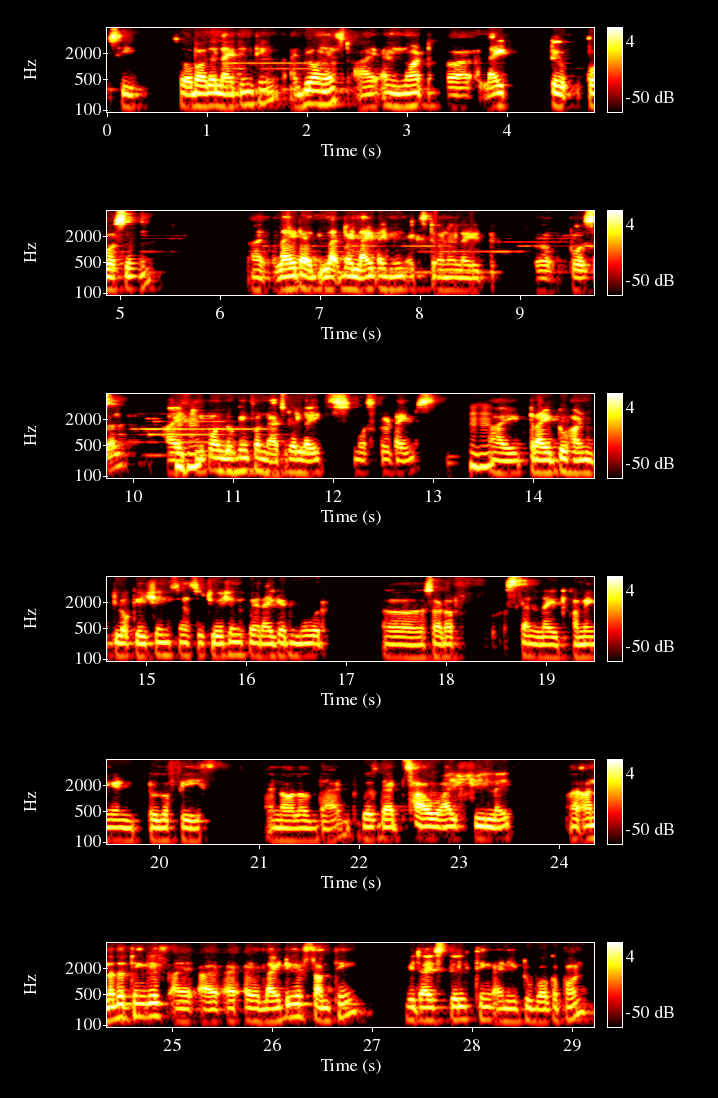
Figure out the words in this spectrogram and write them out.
See so about the lighting thing i'll be honest i am not a light to person I, light I, by light i mean external light uh, person i mm-hmm. keep on looking for natural lights most of the times mm-hmm. i try to hunt locations and situations where i get more uh, sort of sunlight coming into the face and all of that because that's how I feel like. Uh, another thing is I, I, I, lighting is something which I still think I need to work upon.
